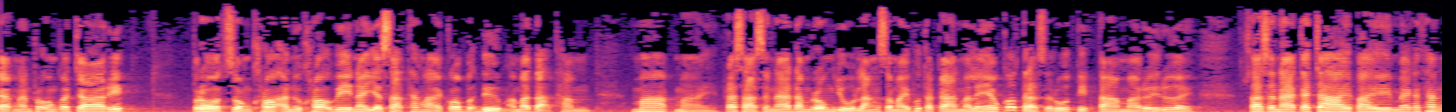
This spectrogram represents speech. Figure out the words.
จากนั้น พระองค์ก็จาริกโปรดสงเคราะห์อนุเคราะห์เวนยสัตว์ทั้งหลายก็ดื่มอมตะธรรมมากมาย พระศาสนาดำรงอยู่หลังสมัยพุทธกาลมาแล้ว ก็ตรัสรู้ติดตามมาเรื่อยๆ ศาสนากระจายไปแม้กระทั่ง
